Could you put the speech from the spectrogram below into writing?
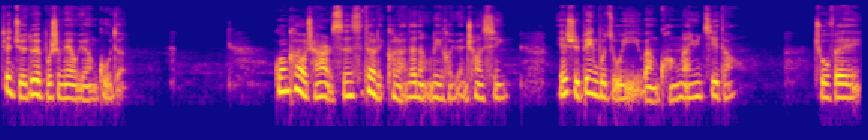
这绝对不是没有缘故的。光靠查尔斯·斯特里克兰的能力和原创性，也许并不足以挽狂澜于既倒。除非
